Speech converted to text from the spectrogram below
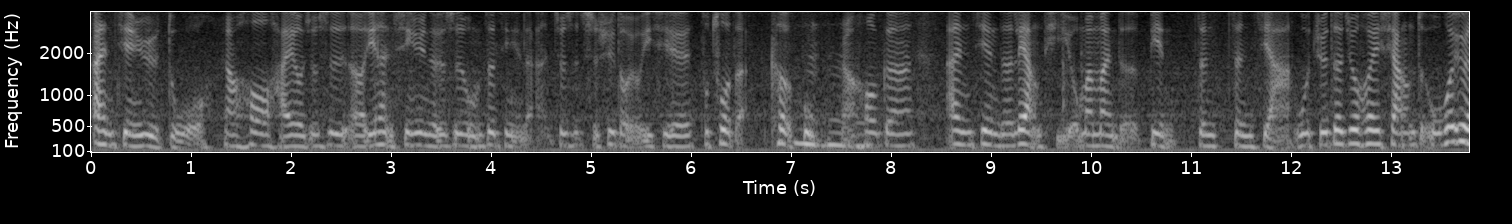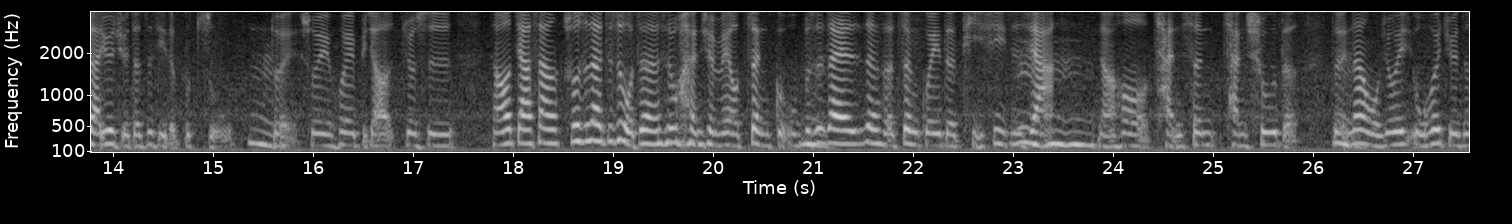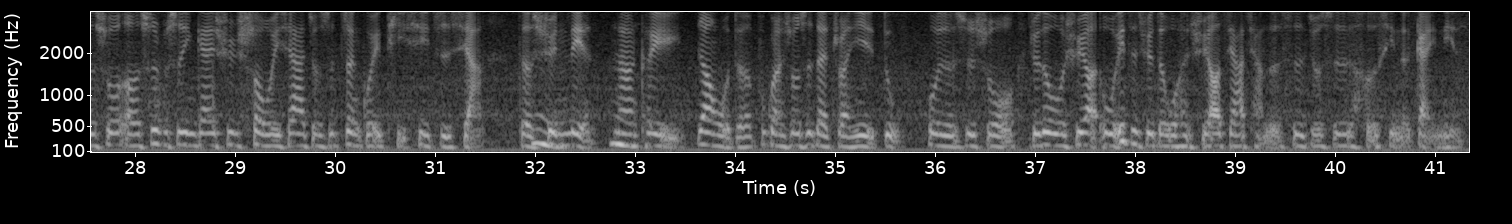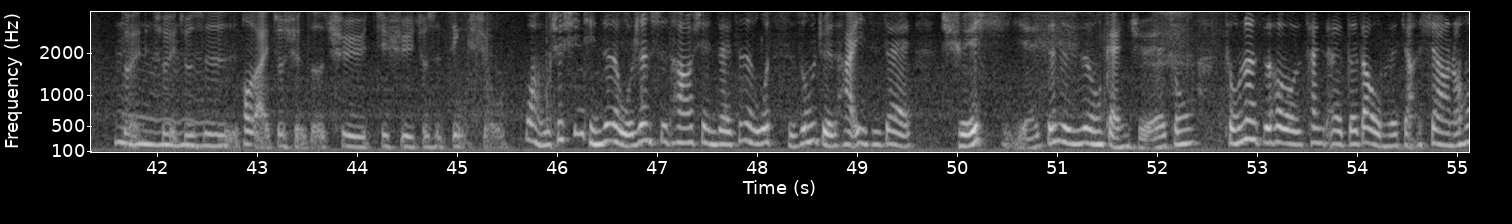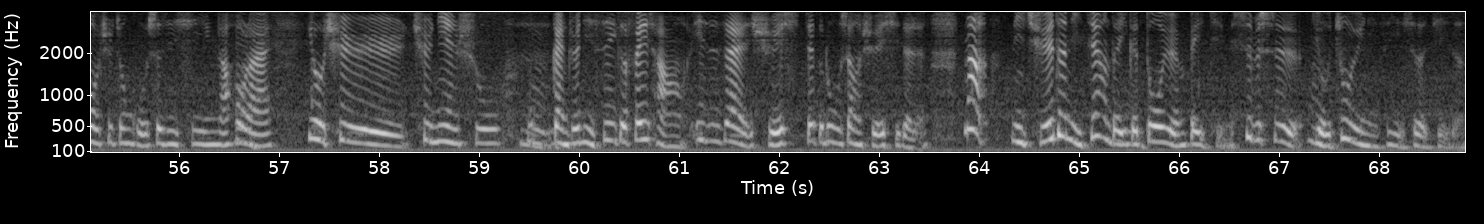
案件越多，然后还有就是呃，也很幸运的就是我们这几年的就是持续都有一些不错的客户，嗯嗯嗯然后跟案件的量体有慢慢的变增增加，我觉得就会相对我会越来越觉得自己的不足，嗯，对，所以会比较就是。然后加上说实在，就是我真的是完全没有正规，我不是在任何正规的体系之下，嗯嗯然后产生产出的。对，嗯那我就会我会觉得说，呃，是不是应该去受一下就是正规体系之下的训练，嗯那可以让我的不管说是在专业度，或者是说觉得我需要，我一直觉得我很需要加强的是就是核心的概念。嗯对，嗯所以就嗯是后来就选择去继续就是进修。哇，我觉得欣婷真的，我认识她到现在，真的我始终觉得她一直在学习，哎，真的是这种感觉。从从那时候参呃得到我们的奖项，然后去中国设计新，然后后来又去去念书，我嗯感觉你是一个非常一直在学习这个路上学习的人。那你觉得你这样的一个多元背景，是不是有助于你自己设计的？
